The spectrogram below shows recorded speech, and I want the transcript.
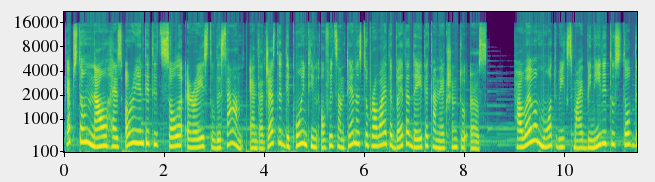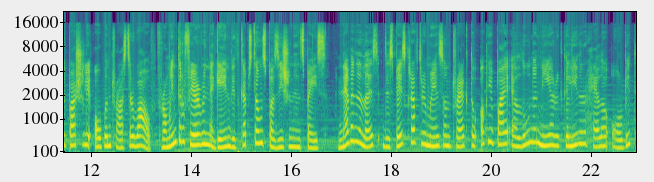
Capstone now has oriented its solar arrays to the Sun and adjusted the pointing of its antennas to provide a better data connection to Earth. However, more tweaks might be needed to stop the partially open thruster valve from interfering again with Capstone's position in space. Nevertheless, the spacecraft remains on track to occupy a lunar near rectilinear halo orbit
